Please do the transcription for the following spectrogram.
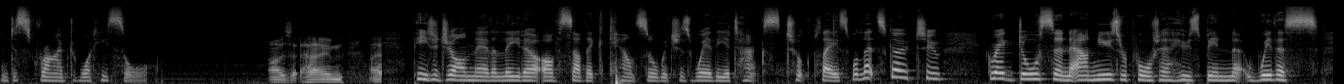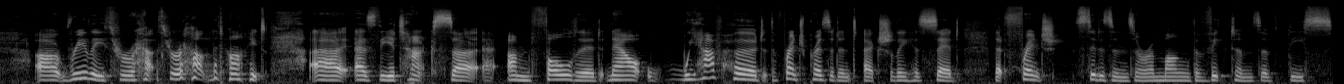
and described what he saw. I was at home. I Peter John, there, the leader of Southwark Council, which is where the attacks took place. Well, let's go to Greg Dawson, our news reporter, who's been with us uh, really throughout throughout the night uh, as the attacks uh, unfolded. Now we have heard the French president actually has said that French citizens are among the victims of this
